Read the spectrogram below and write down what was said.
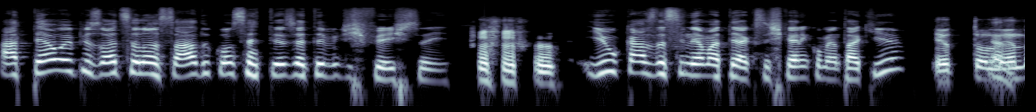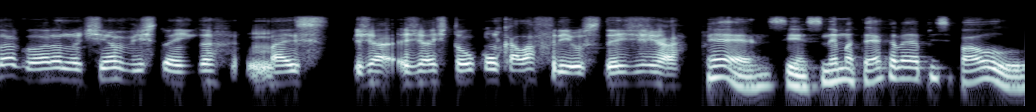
Até o episódio ser lançado, com certeza já teve um desfecho isso aí. e o caso da Cinemateca, vocês querem comentar aqui? Eu tô lendo agora, não tinha visto ainda, mas já, já estou com calafrios desde já. É, sim, a Cinemateca é a principal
